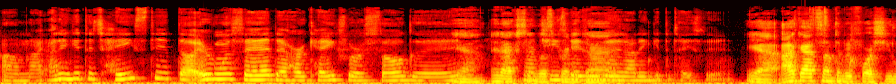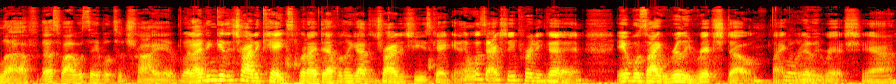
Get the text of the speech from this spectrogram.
um, nice. I didn't get to taste it though. Everyone said that her cakes were so good. Yeah, it actually was pretty good. good. I didn't get to taste it. Yeah, I got something before she left. That's why I was able to try it. But I didn't get to try the cakes, but I definitely got to try the cheesecake, and it was actually pretty good. It was like really rich though, like really, really rich. Yeah,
